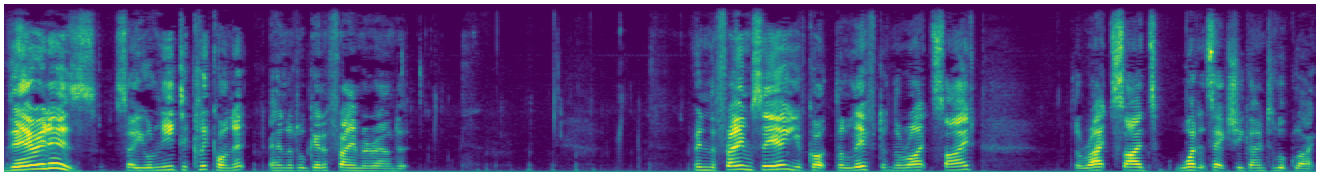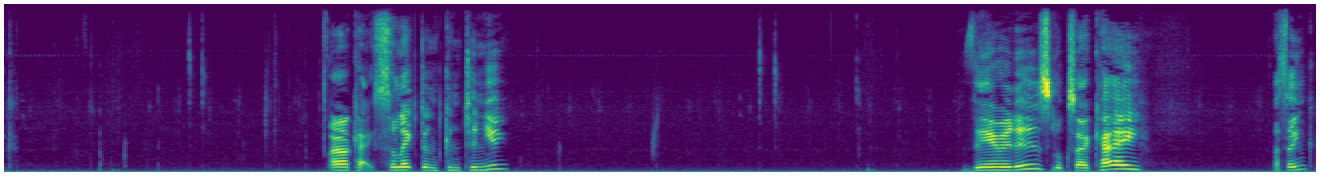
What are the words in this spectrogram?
There it is. So you'll need to click on it and it'll get a frame around it. When the frame's there, you've got the left and the right side. The right side's what it's actually going to look like. Okay, select and continue. There it is, looks okay. I think.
